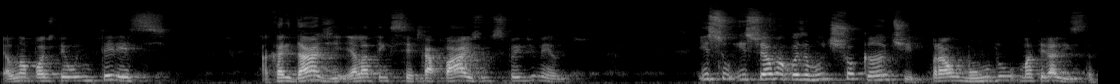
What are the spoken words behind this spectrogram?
ela não pode ter um interesse. A caridade ela tem que ser capaz do desprendimento. Isso, isso é uma coisa muito chocante para o um mundo materialista.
